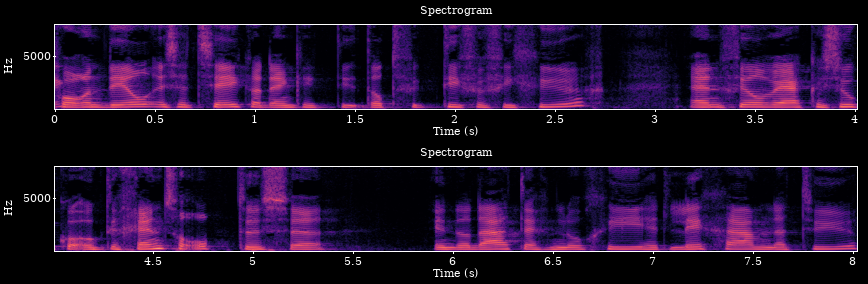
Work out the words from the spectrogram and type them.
voor een deel is het zeker, denk ik, die- dat fictieve figuur. En veel werken zoeken ook de grenzen op tussen inderdaad technologie, het lichaam, natuur.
